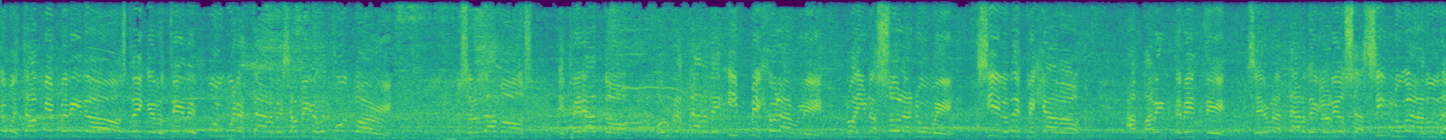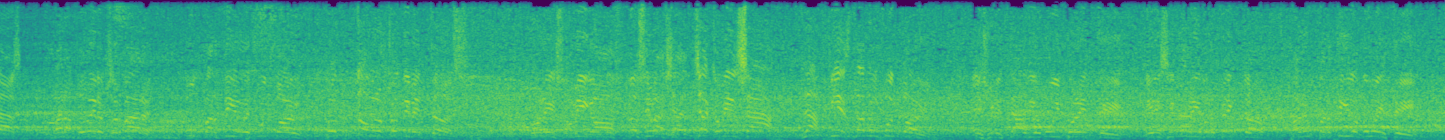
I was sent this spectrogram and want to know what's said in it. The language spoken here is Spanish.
¿Cómo están? Bienvenidos. Tengan ustedes muy buenas tardes, amigos del fútbol. Nos saludamos esperando por una tarde inmejorable. No hay una sola nube, cielo despejado. Aparentemente será una tarde gloriosa, sin lugar a dudas, para poder observar un partido de fútbol con todos los condimentos. Por eso, amigos, no se vayan. Ya comienza la fiesta del fútbol. Es un estadio muy imponente, el escenario perfecto para un partido como este.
